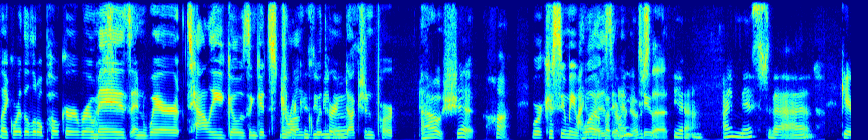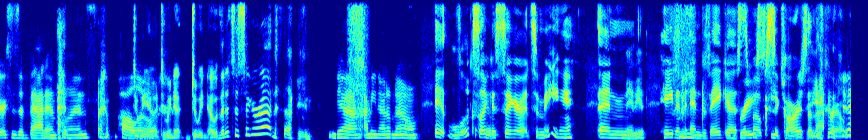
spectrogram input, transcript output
Like where the little poker room is and where Tali goes and gets drunk with her goes? induction part. Oh shit. Huh. Where Kasumi I don't know if was. I've ever noticed that. Yeah. I missed that. Garrus is a bad influence. Paulo. Do we know do we know do we know that it's a cigarette? I mean Yeah, I mean, I don't know. It looks like a cigarette to me. And Maybe it's Hayden and Vega Embrace smoke cigars in that room.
